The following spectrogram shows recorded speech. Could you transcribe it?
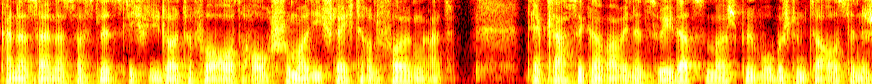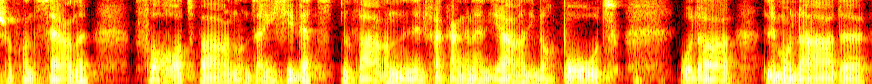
kann das sein, dass das letztlich für die Leute vor Ort auch schon mal die schlechteren Folgen hat. Der Klassiker war Venezuela zum Beispiel, wo bestimmte ausländische Konzerne vor Ort waren und eigentlich die letzten waren in den vergangenen Jahren, die noch Brot oder Limonade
